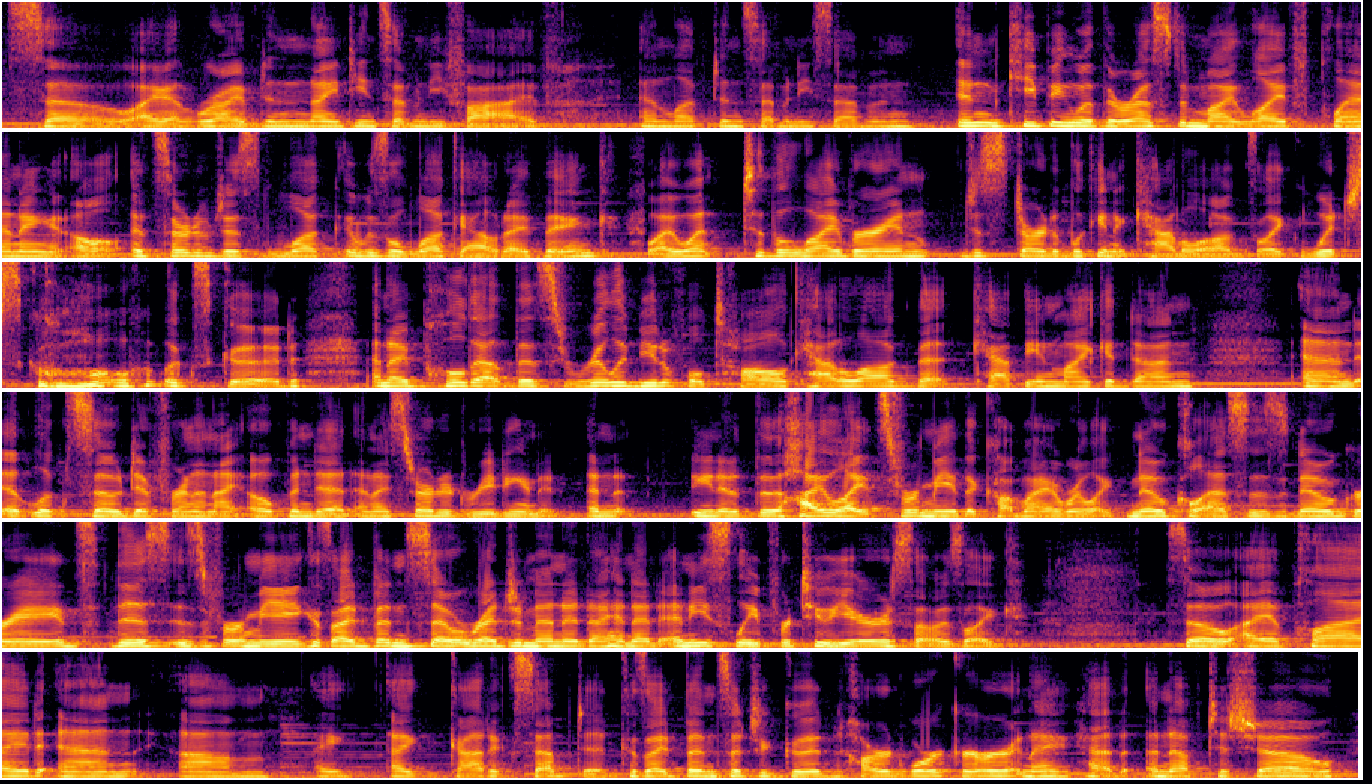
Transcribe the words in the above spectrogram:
So I arrived in 1975 and left in 77. In keeping with the rest of my life planning, it all it sort of just luck it was a luck out, I think. I went to the library and just started looking at catalogs like which school looks good. And I pulled out this really beautiful tall catalog that Kathy and Mike had done and it looked so different and I opened it and I started reading it and you know the highlights for me that caught my eye were like no classes no grades this is for me because I'd been so regimented I hadn't had any sleep for two years so I was like so I applied and um, I, I got accepted because I'd been such a good hard worker and I had enough to show.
